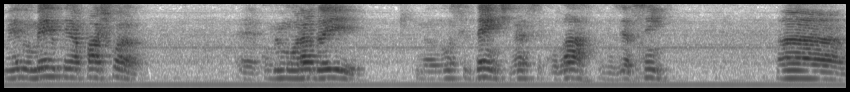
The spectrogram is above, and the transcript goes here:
e aí no meio tem a Páscoa é, comemorada aí no, no Ocidente, né, secular, vamos dizer assim. Ah,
